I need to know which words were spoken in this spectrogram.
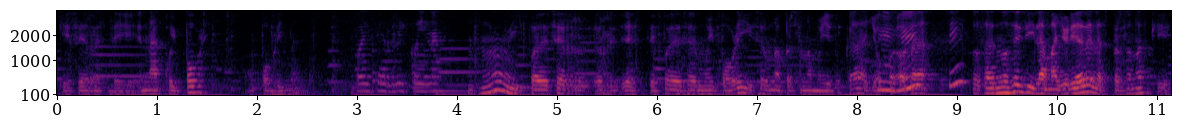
que ser este naco y pobre, o pobrita. Puede ser rico y. Ujú, y puede ser este puede ser muy pobre y ser una persona muy educada yo o sea sí. o sea no sé si la mayoría de las personas que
